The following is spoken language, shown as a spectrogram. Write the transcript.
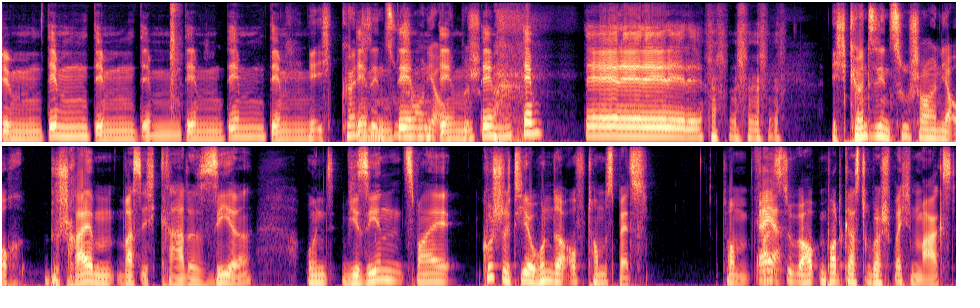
Dim, dim, dim, dim, dim, dim, dim. Ja, ich könnte dim, den Zuschauern ja auch dim, Ich könnte den Zuschauern ja auch beschreiben, was ich gerade sehe. Und wir sehen zwei Kuscheltierhunde auf Toms Bett. Tom, falls ja, ja. du überhaupt einen Podcast drüber sprechen magst,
